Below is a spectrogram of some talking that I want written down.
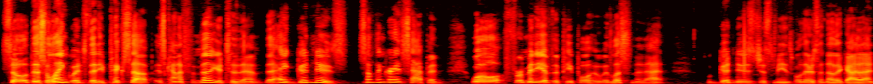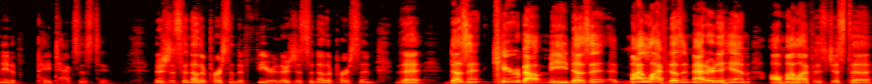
So this language that he picks up is kind of familiar to them that hey good news. Something great's happened. Well for many of the people who would listen to that well, good news just means well there's another guy that i need to pay taxes to there's just another person to fear. There's just another person that doesn't care about me, doesn't my life doesn't matter to him. All my life is just to,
